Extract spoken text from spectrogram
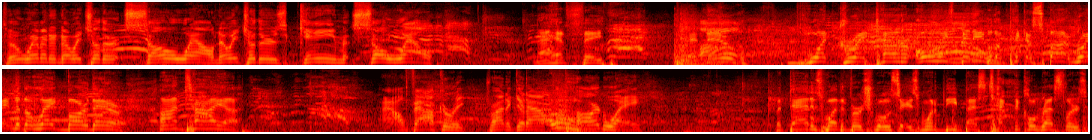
Two women who know each other so well, know each other's game so well. And I have faith that Oh. they, what great counter. Always been able to pick a spot right into the leg bar there on Taya. Now Valkyrie trying to get out the hard way. But that is why the Virtuosa is one of the best technical wrestlers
